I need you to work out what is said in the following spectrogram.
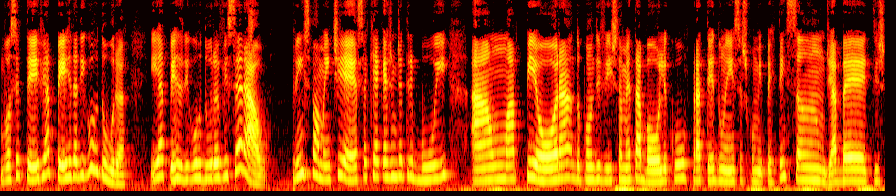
você teve a perda de gordura e a perda de gordura visceral principalmente essa que é que a gente atribui a uma piora do ponto de vista metabólico para ter doenças como hipertensão, diabetes,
